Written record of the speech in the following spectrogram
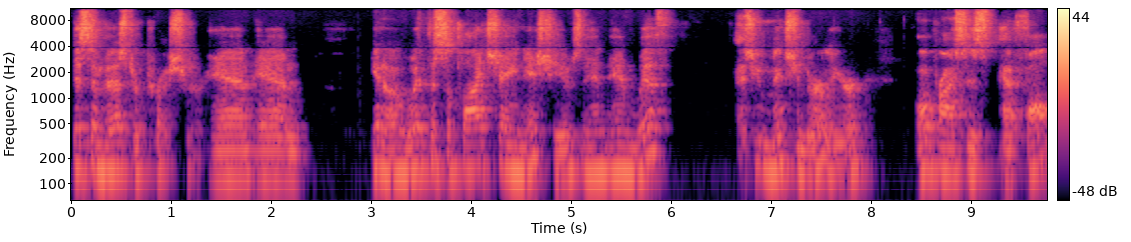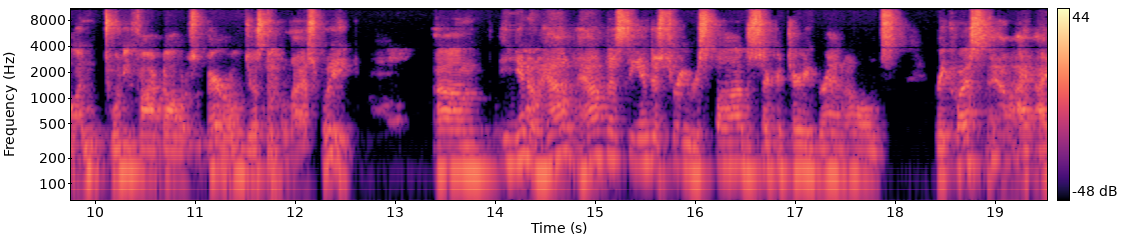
this investor pressure and and you know with the supply chain issues and and with as you mentioned earlier, oil prices have fallen twenty five dollars a barrel just in the last week. Um, you know how how does the industry respond to Secretary Granholm's request now? I, I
